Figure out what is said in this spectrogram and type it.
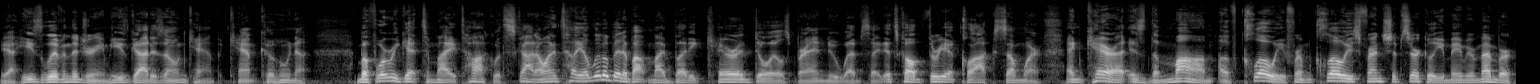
Yeah, he's living the dream. He's got his own camp, Camp Kahuna. Before we get to my talk with Scott, I want to tell you a little bit about my buddy Kara Doyle's brand new website. It's called Three O'Clock Somewhere. And Kara is the mom of Chloe from Chloe's Friendship Circle. You may remember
